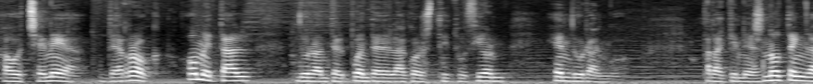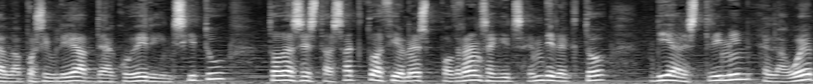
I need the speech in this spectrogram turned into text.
a Ochenea de rock o metal durante el puente de la Constitución en Durango. Para quienes no tengan la posibilidad de acudir in situ, todas estas actuaciones podrán seguirse en directo vía streaming en la web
